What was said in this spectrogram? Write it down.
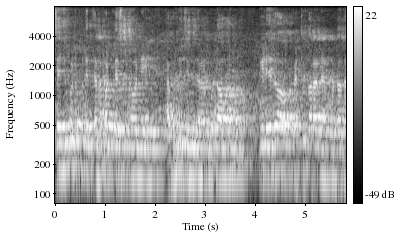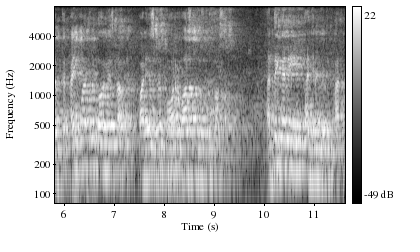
సెజ్జు కొట్టుకుని తెల్లబట్టలు వేసుకునేవాడిని అభివృద్ధి చెందిందని అనుకుంటా ఉన్నాం. వీడేదో పెట్రోల్ ద్వారా అనుకుంటాం తప్పితే పైకి మాత్రం గౌరవిస్తాం. వాడు వేసుకున్న పౌడర్ వాసన చూస్తూ కోసం అంతేకాని అది అభివృద్ధి కాదు.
